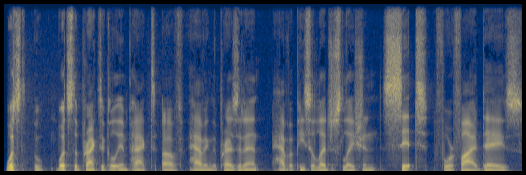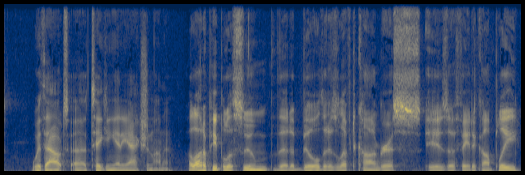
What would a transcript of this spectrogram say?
What's what's the practical impact of having the president have a piece of legislation sit for five days without uh, taking any action on it? A lot of people assume that a bill that has left Congress is a fait accompli,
